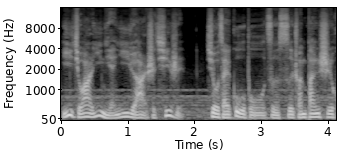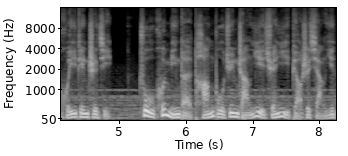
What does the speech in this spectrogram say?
一九二一年一月二十七日，就在顾部自四川班师回滇之际，驻昆明的唐部军长叶全义表示响应，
